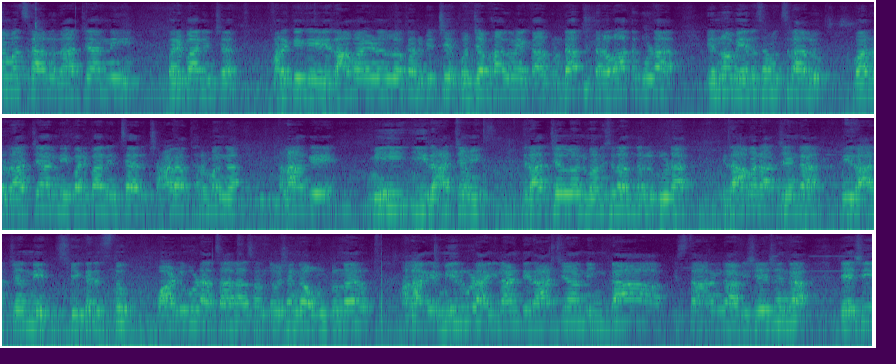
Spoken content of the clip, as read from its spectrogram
సంవత్సరాలు రాజ్యాన్ని పరిపాలించారు. మనకి రామాయణంలో కనిపించే కొంచెం భాగమే కాకుండా తర్వాత కూడా ఎన్నో వేల సంవత్సరాలు వారు రాజ్యాన్ని పరిపాలించారు చాలా ధర్మంగా. అలాగే మీ ఈ రాజ్యం ఈ రాజ్యంలోని మనుషులందరూ కూడా ఈ రామరాజ్యంగా మీ రాజ్యాన్ని స్వీకరిస్తూ వాళ్ళు కూడా చాలా సంతోషంగా ఉంటున్నారు. అలాగే మీరు కూడా ఇలాంటి రాజ్యాన్ని ఇంకా విస్తారంగా విశేషంగా చేసి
